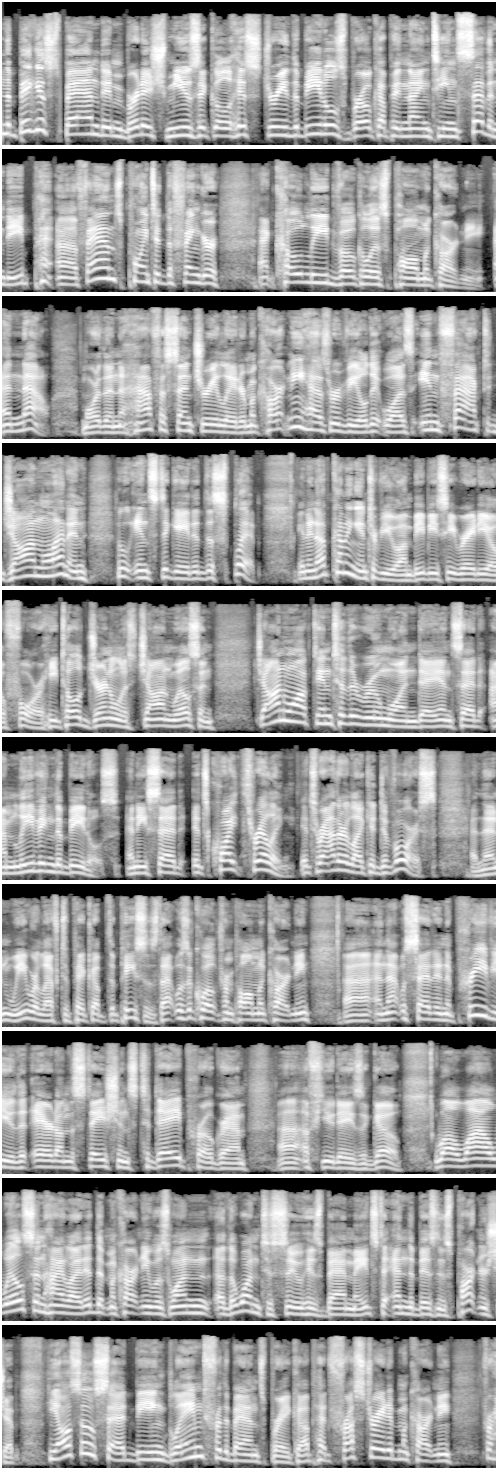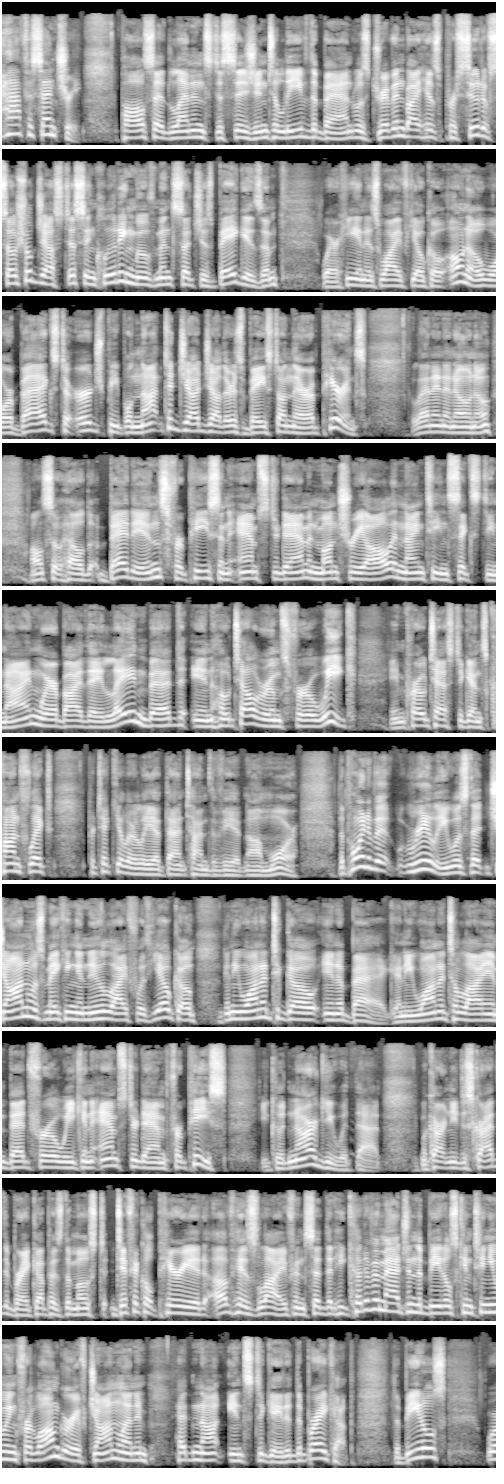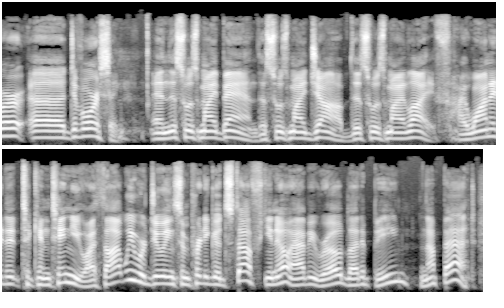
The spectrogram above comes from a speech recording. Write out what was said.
When the biggest band in British musical history, the Beatles, broke up in 1970, pa- uh, fans pointed the finger at co lead vocalist Paul McCartney. And now, more than half a century later, McCartney has revealed it was, in fact, John Lennon who instigated the split. In an upcoming interview on BBC Radio 4, he told journalist John Wilson, John walked into the room one day and said, I'm leaving the Beatles. And he said, It's quite thrilling. It's rather like a divorce. And then we were left to pick up the pieces. That was a quote from Paul McCartney. Uh, and that was said in a preview that aired on the station's Today program uh, a few days ago. Well, while Wilson highlighted that McCartney was one, uh, the one to sue his bandmates to end the business partnership, he also said being blamed for the band's breakup had frustrated McCartney for half a century. Paul said Lennon's decision to leave the band was driven by his pursuit of social justice, including movements such as Bagism, where he and his wife Yoko Ono wore bags to urge people not to judge others based on their appearance. Lennon and Ono also held bed ins for peace in Amsterdam and Montreal in 1969, whereby they lay in bed in hotel rooms for a week in protest against conflict, particularly at that time, the Vietnam War. The point of it really was that John was making a new life with Yoko and he wanted to go in a bag and he wanted to lie in bed for a week in Amsterdam for peace. You couldn't argue with that. McCartney described the breakup as the most difficult period of his life and said that he could have imagined the Beatles continuing for longer if John Lennon had not instigated the breakup. The Beatles were uh, divorcing. And this was my band. This was my job. This was my life. I wanted it to continue. I thought we were doing some pretty good stuff. You know, Abbey Road, Let It Be, not bad.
